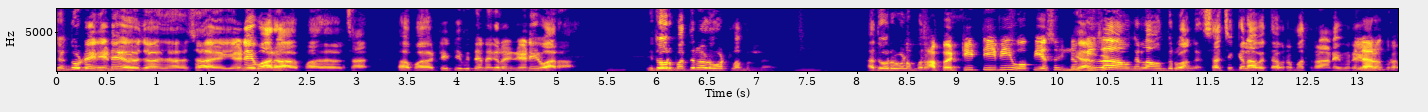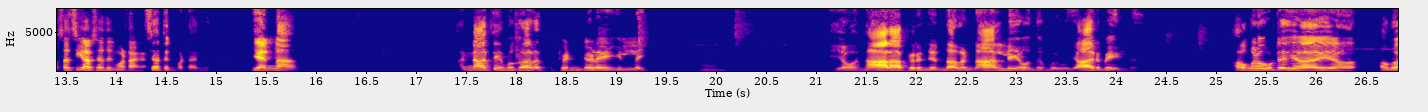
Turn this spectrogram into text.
செங்கோட்டையன் இணை இணைவாரா டிடிவி தினகரன் ம். இது ஒரு பத்து நாள் ஓட்டலாம் இல்ல அது ஒரு விளம்பரம். அப்ப டிடிவி ஓபிஎஸ் இன்னும் எல்லாம் அவங்க எல்லாம் வந்துருவாங்க. சசிகலாவை தவிர மற்ற அனைவரும் எல்லாரும் வந்துரும் சசிகலா சேர்த்துக்க மாட்டாங்க. சேர்த்துக்க மாட்டாங்க. ஏன்னா அண்ணா திமுக பெண்களே இல்லை. ஐயோ, நாலா பிரிஞ்சிருந்தாலும் நாலுலயும் வந்து யாருமே இல்லை. அவங்கள விட்டு அவங்க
